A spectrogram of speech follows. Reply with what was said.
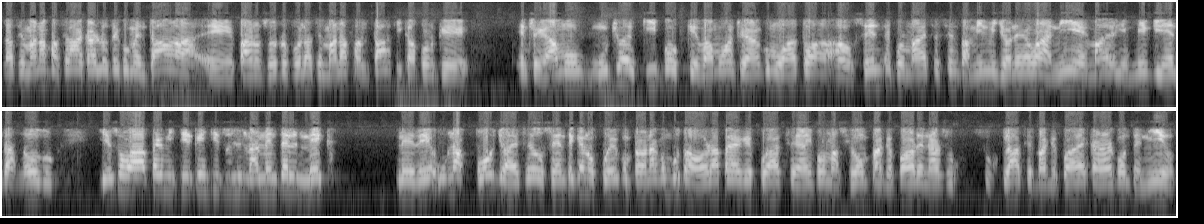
La semana pasada, Carlos, te comentaba, eh, para nosotros fue una semana fantástica porque entregamos muchos equipos que vamos a entregar como datos a, docentes por más de 60 mil millones de guaraníes, más de 10.500 notebooks y eso va a permitir que institucionalmente el MEC le dé un apoyo a ese docente que no puede comprar una computadora para que pueda acceder a información, para que pueda ordenar su- sus clases, para que pueda descargar contenido.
